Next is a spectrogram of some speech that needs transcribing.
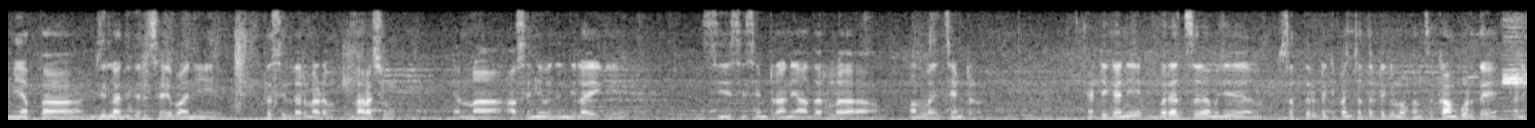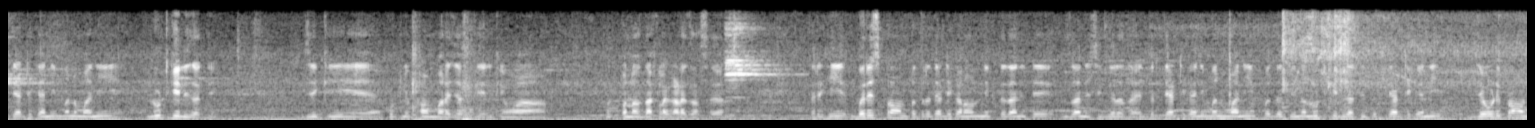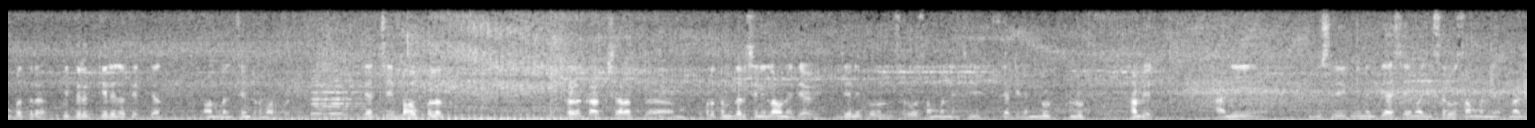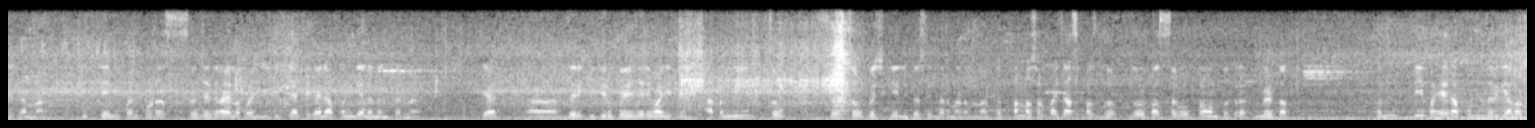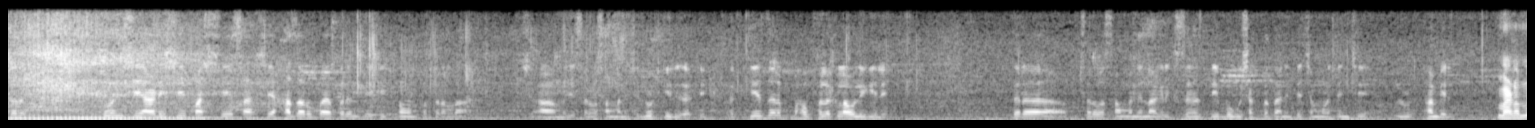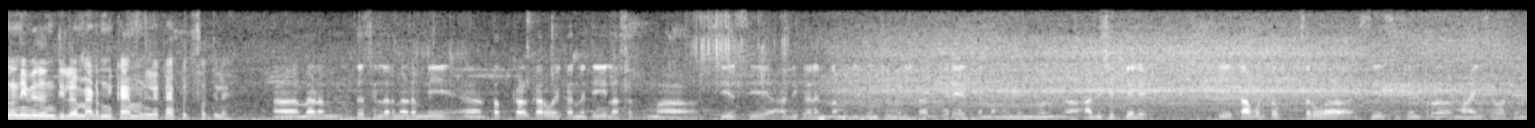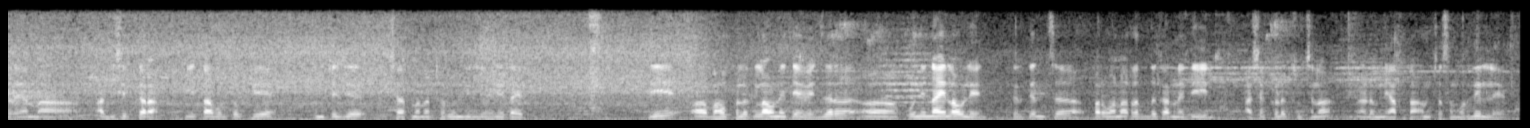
मी आत्ता जिल्हाधिकारी साहेब आणि तहसीलदार मॅडम धाराशिव यांना असं निवेदन दिलं आहे की सी एस सी सेंटर आणि आधारला ऑनलाईन सेंटर ह्या ठिकाणी बऱ्याच म्हणजे सत्तर टक्के पंच्याहत्तर टक्के लोकांचं काम पडतं आहे आणि त्या ठिकाणी मनमानी लूट केली जाते. जे की कुठले फॉर्म भरायचे असतील किंवा उत्पन्नाचा दाखला काढायचा असेल तर हे बरेच प्रमाणपत्र त्या ठिकाणाहून निघतात आणि ते जाण्याची गरज आहे. तर त्या ठिकाणी मनमानी पद्धतीनं लूट केली जाते. तर त्या ठिकाणी जेवढे प्रमाणपत्र वितरित केले जाते त्यात ऑनलाईन सेंटरमार्फत त्याचे भावफलक ठळक अक्षरात प्रथमदर्शनी लावण्यात यावे. जेणेकरून सर्वसामान्यांची त्या ठिकाणी लूट लूट थांबेल. आणि दुसरी एक विनंती अशी आहे माझी सर्वसामान्य नागरिकांना की त्यांनी पण थोडं सजग राहायला पाहिजे की त्या ठिकाणी आपण गेल्यानंतरनं त्या जरी किती रुपये जरी मागितले आता मी चौक सहज चौकशी केली तहसीलदार मॅडमना तर पन्नास रुपयाच्या आसपास जव जवळपास सर्व प्रमाणपत्र मिळतात. पण ते बाहेर आपण जर गेलो तर दोनशे अडीचशे पाचशे सहाशे हजार रुपयापर्यंत एक एक प्रमाणपत्राला म्हणजे सर्वसामान्यांची लूट केली जाते. तर ते जर भावफलक लावले गेले तर सर्वसामान्य नागरिक सहज ते बघू शकतात आणि त्याच्यामुळे त्यांची लूट थांबेल. मॅडमला निवेदन दिलं मॅडमनी काय म्हणलं काय प्रतिसाद दिला आहे मॅडम तहसीलदार मॅडमनी तत्काळ कारवाई करण्यात येईल असं सी एस सी अधिकाऱ्यांना म्हणजे ज्यांचे वरिष्ठ अधिकारी आहेत त्यांना बोलून घेऊन आदेशित केले. की ताबडतोब सर्व सी एस सी सेंटर माहिती सेवा केंद्र यांना आदेशित करा. की ताबडतोब हे तुमचे जे शासनानं ठरवून दिलेले रेट आहेत ते भावफलक लावण्यात यावे. जर कोणी नाही लावले तर त्यांचं परवाना रद्द करण्यात येईल अशा कडक सूचना मॅडमनी आत्ता आमच्यासमोर दिलेल्या आहेत.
